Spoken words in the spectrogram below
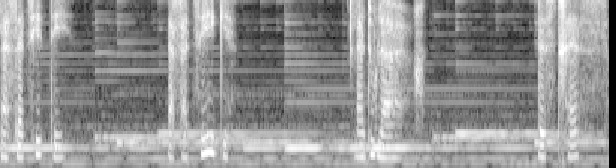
la satiété, la fatigue, la douleur, le stress,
